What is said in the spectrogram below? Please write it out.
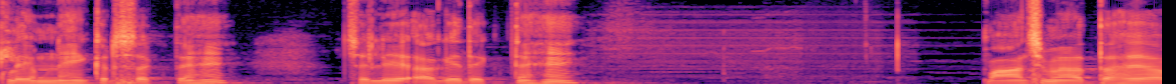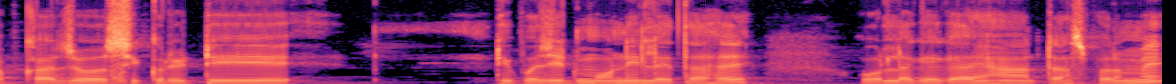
क्लेम नहीं कर सकते हैं। चलिए आगे देखते हैं। पाँच में आता है, आपका जो सिक्योरिटी डिपॉजिट मनी लेता है, वो लगेगा यहाँ ट्रांसफ़र में।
